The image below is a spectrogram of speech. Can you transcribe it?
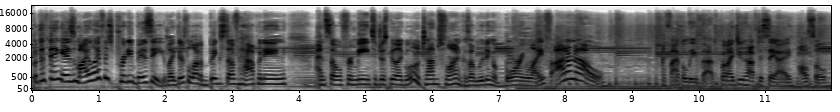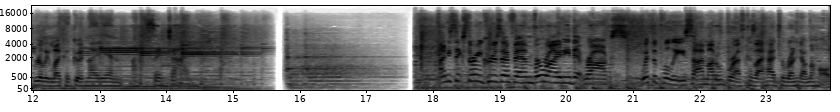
but the thing is, my life is pretty busy. Like there's a lot of big stuff happening. And so for me to just be like, oh, time's flying because I'm leading a boring life, I don't know if I believe that. But I do have to say, I also really like a good night in at the same time. 96.3 Cruise FM, variety that rocks with the police. I'm out of breath because I had to run down the hall.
